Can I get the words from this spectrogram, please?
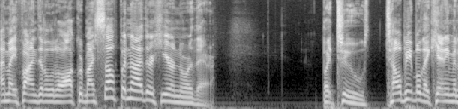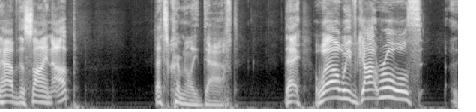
I may find it a little awkward myself, but neither here nor there. But to tell people they can't even have the sign up, that's criminally daft. That well, we've got rules. Uh,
